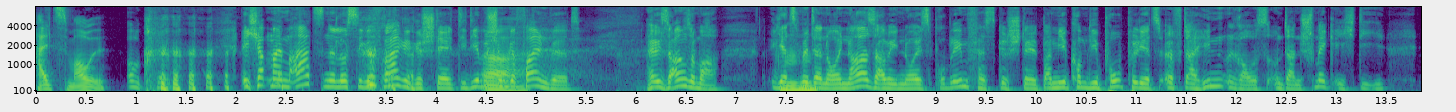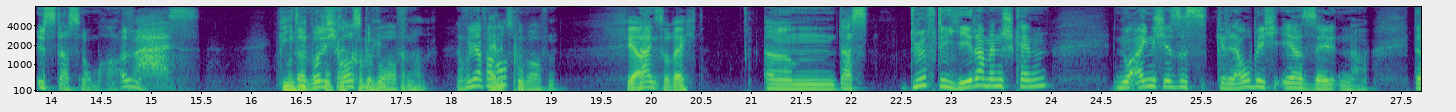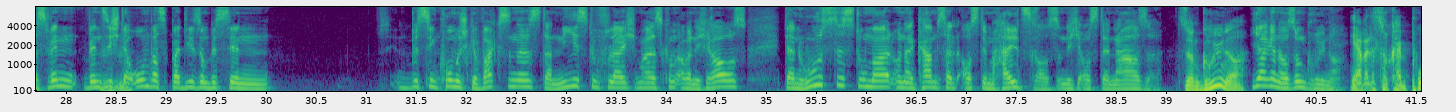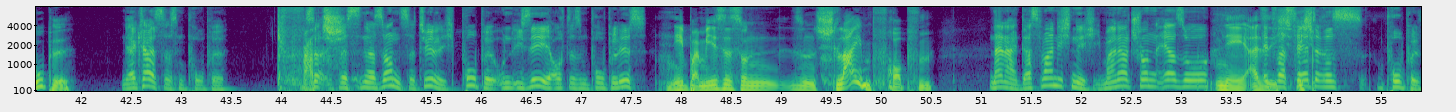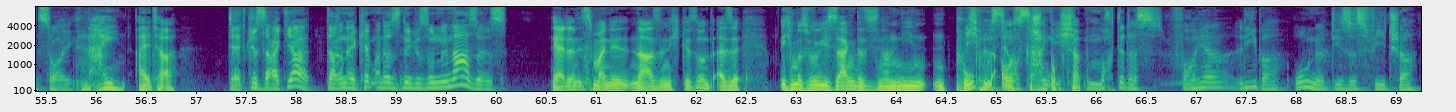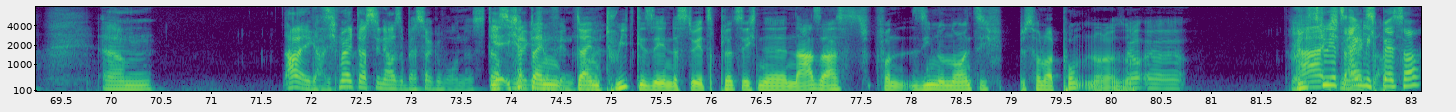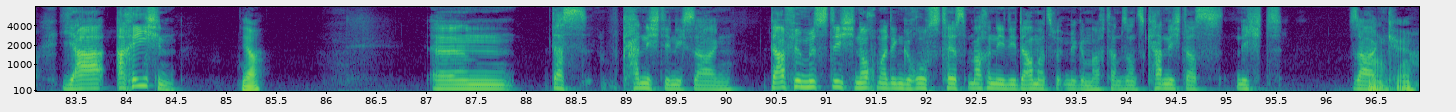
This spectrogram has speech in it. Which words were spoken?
Halt's Maul. Okay. ich habe meinem Arzt eine lustige Frage gestellt, die dir bestimmt Ah. gefallen wird. Hey, sagen Sie mal, jetzt Mhm. mit der neuen Nase habe ich ein neues Problem festgestellt. Bei mir kommen die Popel jetzt öfter hinten raus und dann schmeck ich die. Ist das normal? Was? Wie Und dann wurde ich Popel rausgeworfen. Dann wurde ich einfach rausgeworfen. Ja, Nein. zu Recht. Ähm, das dürfte jeder Mensch kennen. Nur eigentlich ist es, glaube ich, eher seltener. Dass wenn, wenn Mhm. sich da oben was bei dir so ein bisschen, ein bisschen komisch gewachsen ist, dann niest du vielleicht mal, es kommt aber nicht raus. Dann hustest du mal und dann kam es halt aus dem Hals raus und nicht aus der Nase. So ein grüner. Ja, genau, so ein grüner. Ja, aber das ist doch kein Popel. Ja, klar ist das ein Popel. Quatsch. Was ist denn das sonst? Natürlich, Popel. Und ich sehe auch, dass ein Popel ist. Nee, bei mir ist es so ein, so ein Schleimpfropfen. Nein, nein, das meine ich nicht. Ich meine halt schon eher so Nee, also etwas ich, ich. härteres Popelzeug. Nein, Alter. Der hat gesagt, ja, daran erkennt man, dass es eine gesunde Nase ist. Ja, dann ist meine Nase nicht gesund. Also, ich muss wirklich sagen, dass ich noch nie einen Ich Popel sagen, ausgespuckt ich habe. mochte das vorher lieber, ohne dieses Feature. Ähm, aber egal, ich merke, dass die Nase besser geworden ist. Ja, Das ich habe deinen Fall. Tweet gesehen, dass du jetzt plötzlich eine Nase hast von 97 bis 100 Punkten oder so. Ja, äh, Riechst ja, du jetzt eigentlich auch. besser? Ja, ach, riechen. Ja. Ähm, das kann ich dir nicht sagen. Dafür müsste ich nochmal den Geruchstest machen, den die damals mit mir gemacht haben, sonst kann ich das nicht sagen. Okay.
